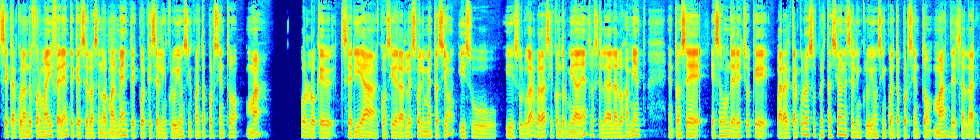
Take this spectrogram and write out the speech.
se calculan de forma diferente que se lo hace normalmente porque se le incluye un 50% más por lo que sería considerarle su alimentación y su, y su lugar, ¿verdad? Si es con dormida adentro, se le da el alojamiento. Entonces, ese es un derecho que para el cálculo de sus prestaciones se le incluye un 50% más del salario.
